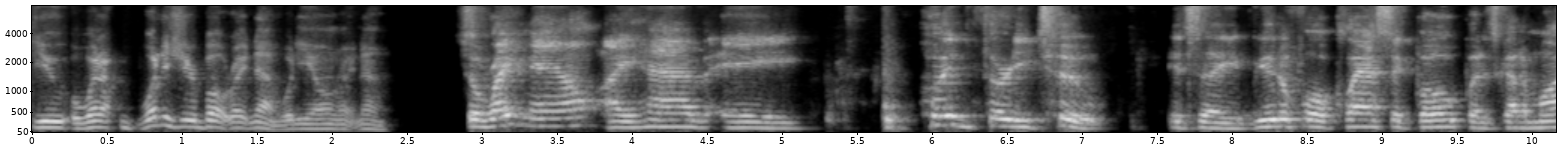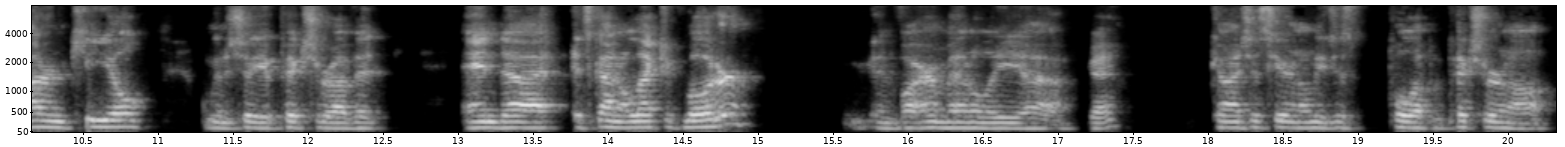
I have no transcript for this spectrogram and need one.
Do you what what is your boat right now? What do you own right now? So right now I have a Hood 32. It's a beautiful classic boat, but it's got a modern keel. I'm going to show you a picture of it, and uh, it's got an electric motor, environmentally uh, Okay. conscious here. And let me just pull up a picture, and I'll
